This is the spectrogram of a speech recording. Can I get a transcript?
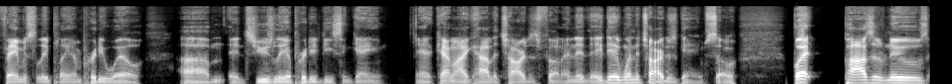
famously playing pretty well. Um, it's usually a pretty decent game, and kind of like how the Chargers felt, and they, they did win the Chargers game. So, but positive news:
